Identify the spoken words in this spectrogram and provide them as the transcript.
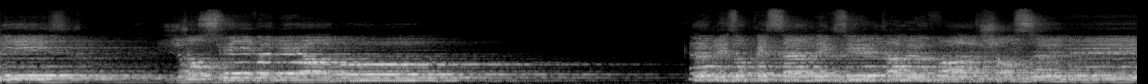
disent, j'en suis venu à bout. Que mes oppresseurs exultent à me voir chanceler.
